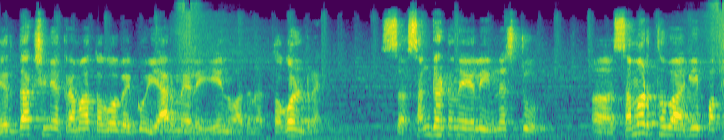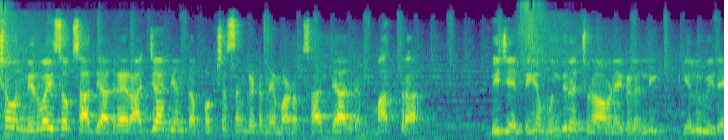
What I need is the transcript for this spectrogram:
ನಿರ್ದಾಕ್ಷಿಣ್ಯ ಕ್ರಮ ತಗೋಬೇಕು, ಯಾರ ಮೇಲೆ ಏನು ಅದನ್ನು ತಗೊಂಡ್ರೆ ಸ ಸಂಘಟನೆಯಲ್ಲಿ ಇನ್ನಷ್ಟು ಸಮರ್ಥವಾಗಿ ಪಕ್ಷವನ್ನು ನಿರ್ವಹಿಸೋಕೆ ಸಾಧ್ಯ ಆದರೆ, ರಾಜ್ಯಾದ್ಯಂತ ಪಕ್ಷ ಸಂಘಟನೆ ಮಾಡೋಕೆ ಸಾಧ್ಯ ಆದರೆ ಮಾತ್ರ ಬಿ ಜೆ ಪಿಗೆ ಮುಂದಿನ ಚುನಾವಣೆಗಳಲ್ಲಿ ಗೆಲುವಿದೆ.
